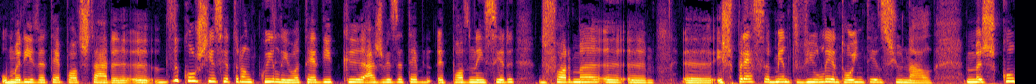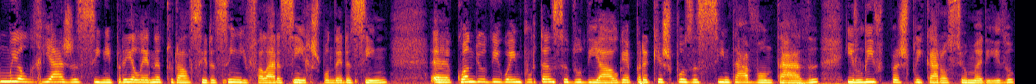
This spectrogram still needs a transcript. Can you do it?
o marido até pode estar uh, de consciência tranquila, eu até digo que às vezes até pode nem ser de forma uh, expressamente violenta ou intencional, mas como ele reage assim e para ele é natural ser assim e falar assim e responder assim, quando eu digo a importância do diálogo é para que a esposa se sinta à vontade e livre para explicar ao seu marido,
